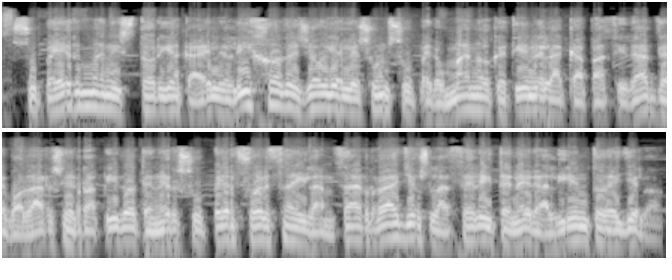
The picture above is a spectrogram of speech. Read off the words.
Superman Historia Kael el hijo de Joel es un superhumano que tiene la capacidad de volarse rápido tener super fuerza y lanzar rayos láser y tener aliento de hielo.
